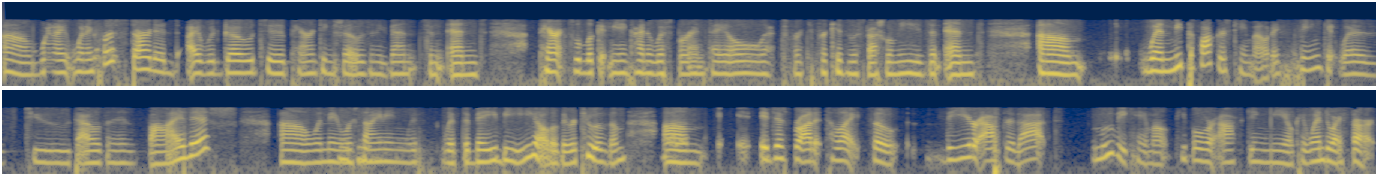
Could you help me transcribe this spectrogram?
Um, when I when I first started, I would go to parenting shows and events, and and parents would look at me and kind of whisper and say, "Oh, that's for for kids with special needs." And and um, when Meet the Fockers came out, I think it was 2005 ish. Uh, when they were Mhm. signing with with the baby, although there were two of them, um, it, it just brought it to light. So the year after that movie came out, people were asking me, okay, when do I start?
